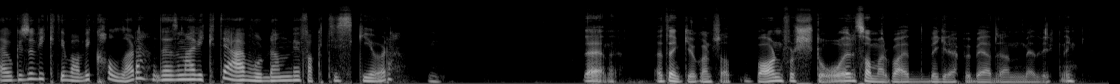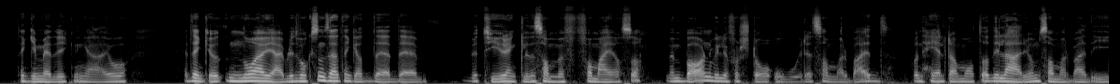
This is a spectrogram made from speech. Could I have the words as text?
det er jo ikke så viktig hva vi kaller det. Det som er viktig, er hvordan vi faktisk gjør det. Det er jeg enig i. Jeg tenker jo kanskje at barn forstår samarbeidbegrepet bedre enn medvirkning. Jeg tenker medvirkning er jo jeg tenker jo, Nå er jo jeg blitt voksen, så jeg tenker at det, det betyr egentlig det samme for meg også. Men barn vil jo forstå ordet samarbeid på en helt annen måte. De lærer jo om samarbeid i,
